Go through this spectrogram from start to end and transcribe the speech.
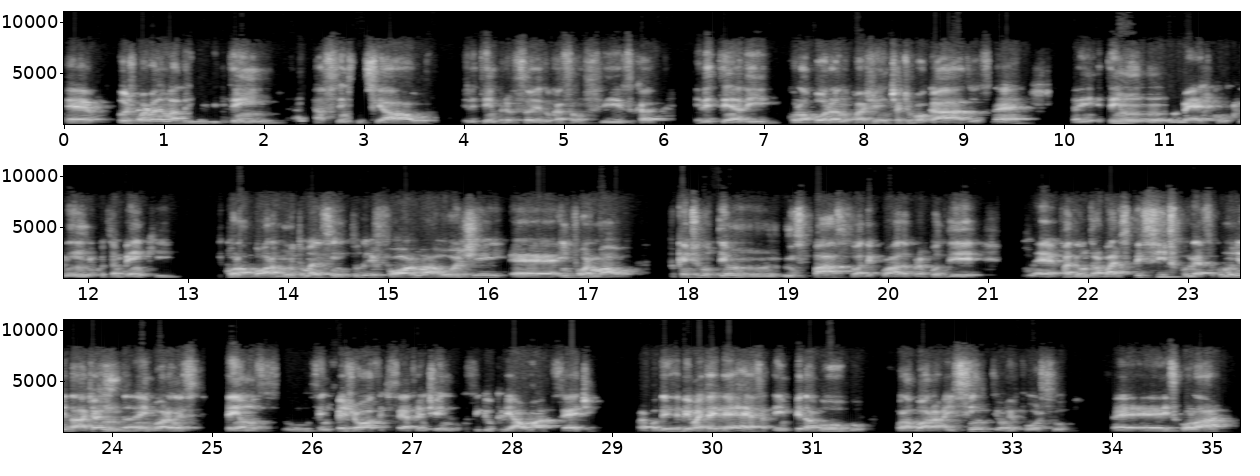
É, hoje o Pagode Madrinha ele tem assistente social, ele tem professor de educação física, ele tem ali colaborando com a gente advogados, né? Tem, tem um, um- um médico, um clínico também que, que colabora muito, mas assim, tudo de forma hoje é, informal, porque a gente não tem um, um espaço adequado para poder né, fazer um trabalho específico nessa comunidade ainda, né? Embora nós tenhamos o CNPJ, etc., a gente ainda não conseguiu criar uma sede para poder receber. Mas a ideia é essa: tem pedagogo, colabora, aí sim, tem um reforço é, é, escolar,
